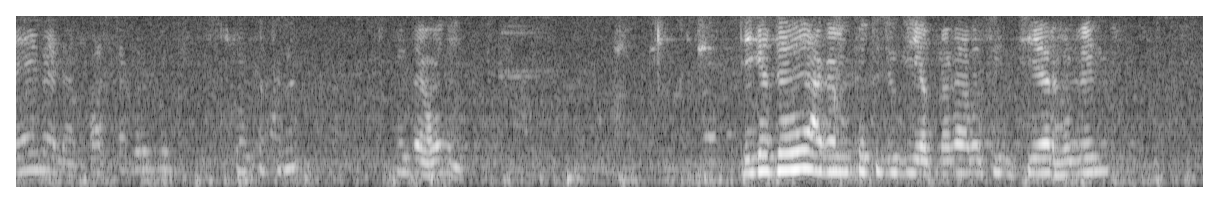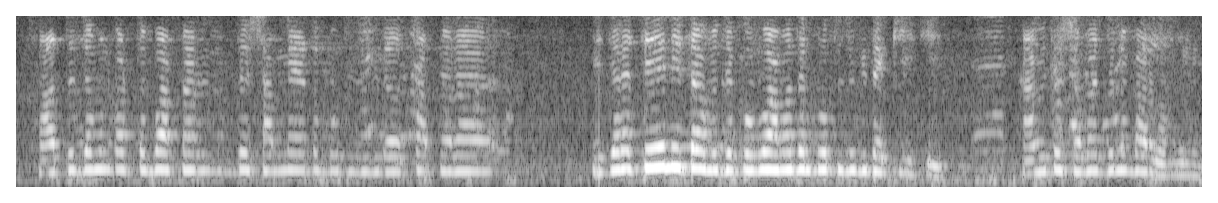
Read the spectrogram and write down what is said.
নেই না না পাঁচটা করে আছে না? দেওয়া হয়নি? ঠিক আছে, আগামী প্রতিযোগী আপনারা আরও সিনসিয়ার হবেন। সাথে যেমন কর্তব্য, আপনাদের সামনে এত প্রতিযোগিতা হচ্ছে, আপনারা নিজেরা চেয়ে নিতে হবে যে, প্রভু, আমাদের প্রতিযোগিতা কি কি? আমি তো সবার জন্য পারব বলি।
